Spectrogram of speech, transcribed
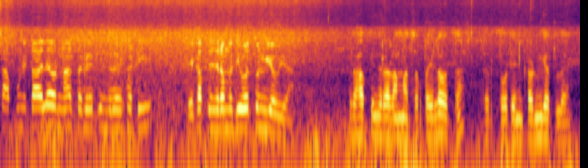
शेवट आपण इथं आल्यावर ना सगळे पिंजऱ्यासाठी एका पिंजऱ्यामध्ये ओतून घेऊया. तर हा पिंजरा रामाचा पहिला होता तर तो त्यांनी काढून घेतला आहे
